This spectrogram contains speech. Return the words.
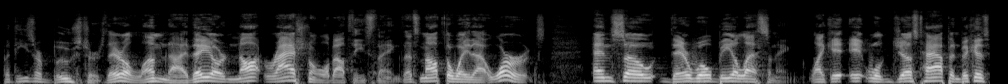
but these are boosters. They're alumni. They are not rational about these things. That's not the way that works. And so there will be a lessening. Like it, it will just happen because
